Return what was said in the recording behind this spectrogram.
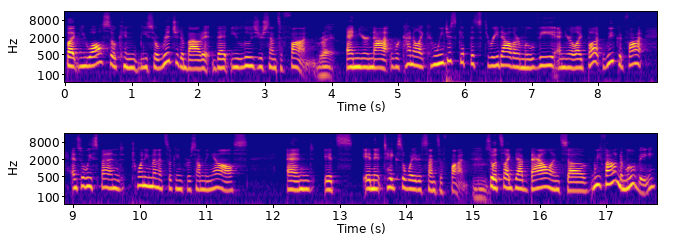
but you also can be so rigid about it that you lose your sense of fun Right. and you're not we're kind of like can we just get this three dollar movie and you're like but we could find and so we spend 20 minutes looking for something else and it's and it takes away the sense of fun Mm-hmm. so it's like that balance of we found a movie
